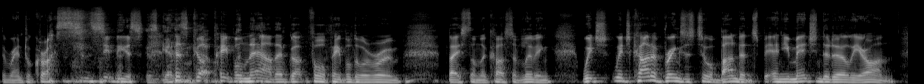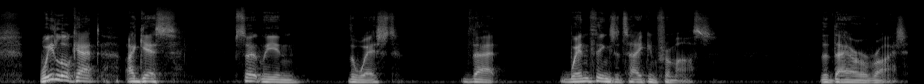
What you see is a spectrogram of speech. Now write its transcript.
the rental crisis in Sydney has, has got people now. They've got four people to a room based on the cost of living, which which kind of brings us to abundance. And you mentioned it earlier on. We look at, I guess, certainly in the West, that when things are taken from us, that they are a right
